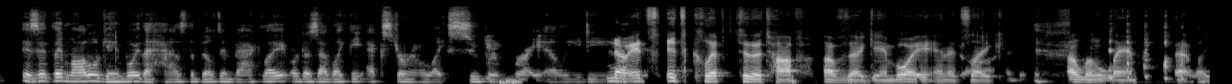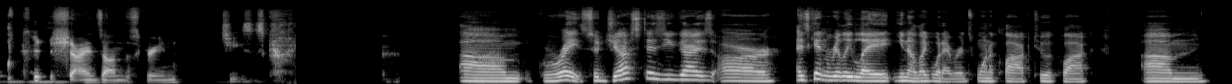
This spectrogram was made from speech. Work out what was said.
Is it the model Game Boy that has the built in backlight, or does it have like the external, like super bright LED? no, it's it's clipped to the top of the Game Boy, and it's like a little lamp that like shines on the screen. Jesus Christ. Um, great. So just as you guys are, it's getting really late. You know, like whatever. It's one o'clock, two o'clock. Um,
